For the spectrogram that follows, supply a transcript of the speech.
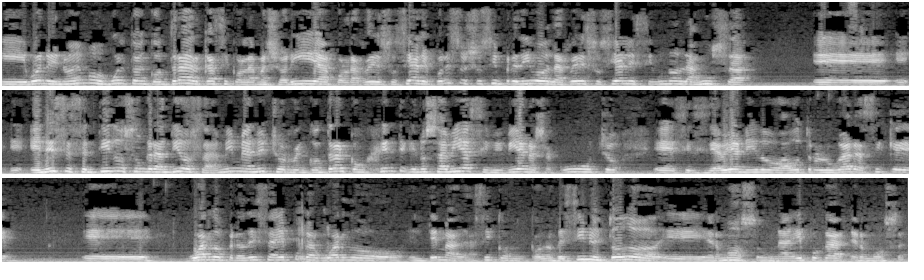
y bueno, y nos hemos vuelto a encontrar casi con la mayoría por las redes sociales. Por eso yo siempre digo, las redes sociales, si uno las usa eh, eh, en ese sentido, son grandiosas. A mí me han hecho reencontrar con gente que no sabía si vivían en Ayacucho, eh, si, se habían ido a otro lugar. Así que guardo, pero de esa época guardo el tema así con, con los vecinos y todo hermoso, una época hermosa.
